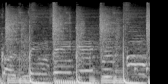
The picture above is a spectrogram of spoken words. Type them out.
Cause things ain't getting over.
